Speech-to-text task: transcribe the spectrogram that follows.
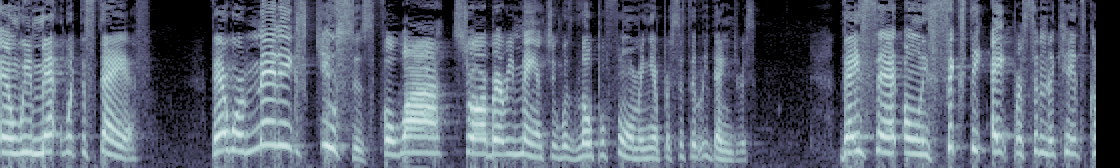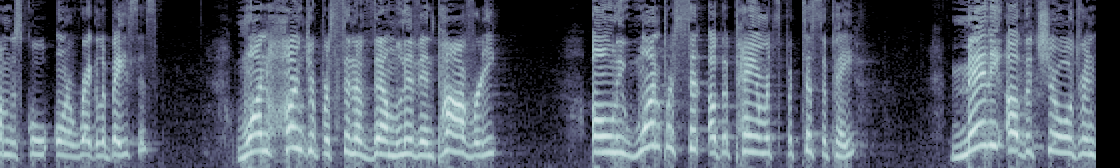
and we met with the staff, there were many excuses for why Strawberry Mansion was low performing and persistently dangerous. They said only 68% of the kids come to school on a regular basis. 100% of them live in poverty. Only 1% of the parents participate. Many of the children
